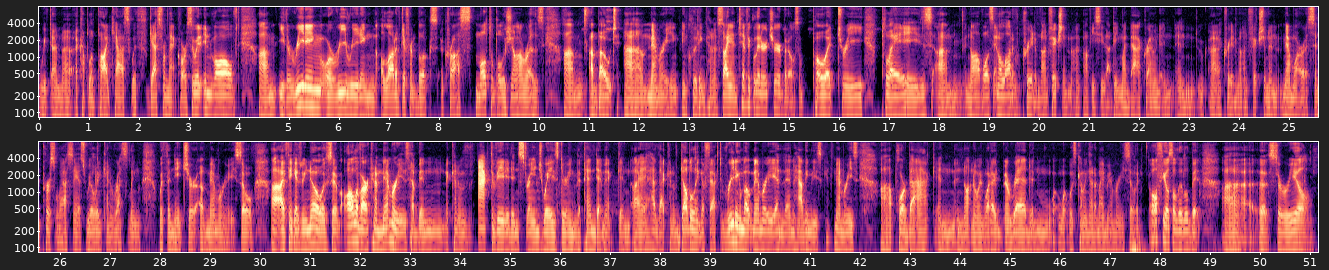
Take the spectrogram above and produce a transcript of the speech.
we've done a, a, couple of podcasts with guests from that course. So it involved um, either reading or rereading a lot of different books across multiple genres um, about uh, memory, including kind of scientific literature, but also poetry, plays, um, novels, and a lot of creative nonfiction. Obviously, that being my background in, in uh, creative nonfiction and memoirists and personal essayists, really kind of wrestling with the nature of memory. So uh, I think, as we know, sort of all of our kind of memories have been kind of activated in strange ways during the pandemic, and I had that kind of doubling effect of reading about memory and then having these memories uh, pour back and, and not knowing what I read and what, what was coming out of my memory. So it all feels a little bit uh, uh surreal.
